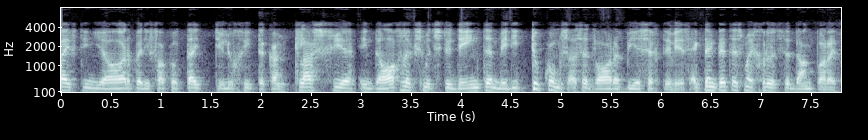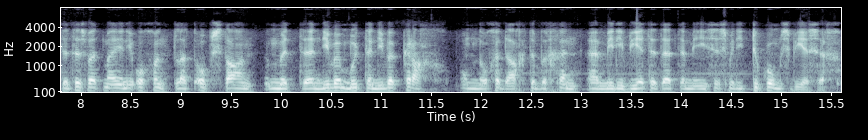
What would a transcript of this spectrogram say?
15 jaar by die fakulteit teologie te kan klas gee en daagliks met studente met die toekoms as dit ware besig te wees. Ek dink dit is my grootste dankbaarheid. Dit is wat my in die oggend laat opstaan met 'n nuwe moed en nuwe krag om nog 'n dag te begin uh, met die wete dat 'n mens is met die toekoms besig.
